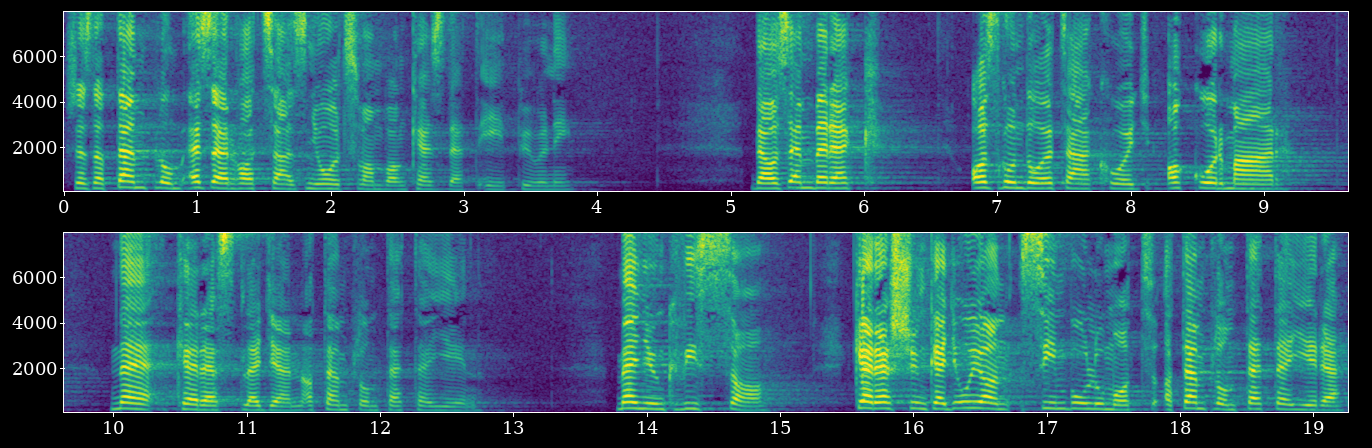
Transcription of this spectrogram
És ez a templom 1680-ban kezdett épülni. De az emberek azt gondolták, hogy akkor már ne kereszt legyen a templom tetején, Menjünk vissza, keressünk egy olyan szimbólumot a templom tetejére,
